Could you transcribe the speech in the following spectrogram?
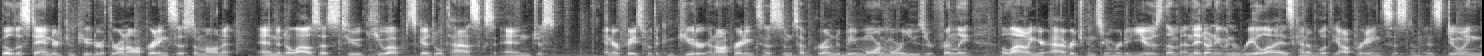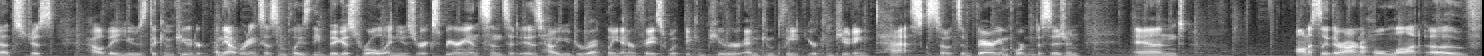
build a standard computer, throw an operating system on it, and it allows us to queue up, schedule tasks, and just interface with the computer and operating systems have grown to be more and more user-friendly, allowing your average consumer to use them, and they don't even realize kind of what the operating system is doing, that's just how they use the computer. And the operating system plays the biggest role in user experience since it is how you directly interface with the computer and complete your computing tasks. So it's a very important decision, and honestly, there aren't a whole lot of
